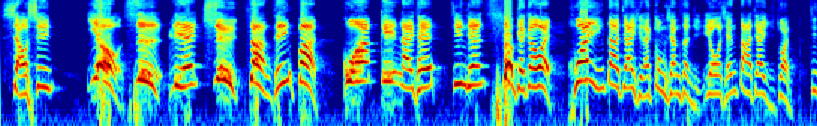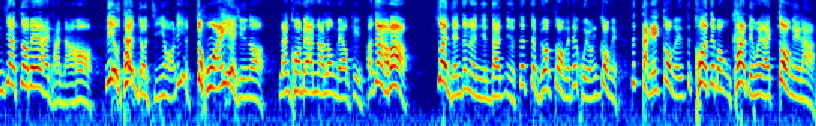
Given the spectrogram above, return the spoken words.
小心又是连续涨停板，赶紧来听。今天送给各位。欢迎大家一起来共襄盛举，有钱大家一起赚，真正做尾来谈啊吼！你有赚到钱哦，你有足欢喜的时候，咱看要安怎拢袂要紧，好这样好不好？赚钱真的很简单，因为这这不是我讲的，这会员讲的，这大家讲的，这看这帮有打电话来讲的啦。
